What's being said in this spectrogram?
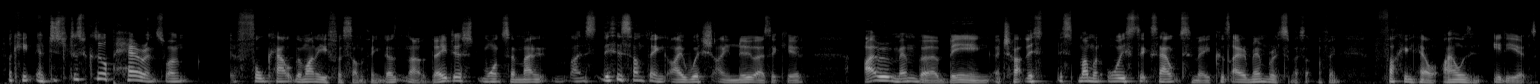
Fucking uh, just just because your parents won't fork out the money for something. Doesn't no, they just want to manage. This is something I wish I knew as a kid. I remember being a child. This this moment always sticks out to me because I remember it to myself. I think, fucking hell, I was an idiot.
